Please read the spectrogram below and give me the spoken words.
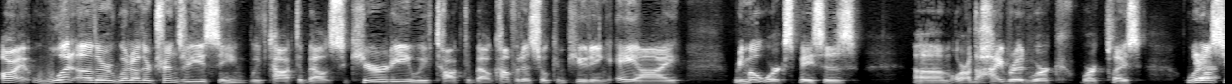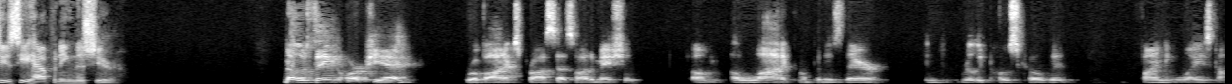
All right. What other what other trends are you seeing? We've talked about security. We've talked about confidential computing, AI, remote workspaces, um, or the hybrid work workplace. What yeah. else do you see happening this year? Another thing, RPA, robotics process automation. Um, a lot of companies there, in really post COVID, finding ways to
